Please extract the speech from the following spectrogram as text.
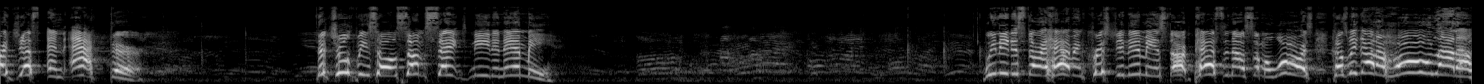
are just an actor. The truth be told, some saints need an Emmy. Start passing out some awards because we got a whole lot of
